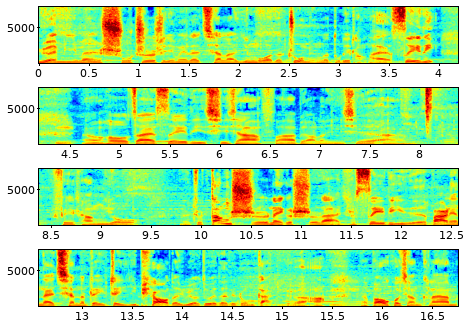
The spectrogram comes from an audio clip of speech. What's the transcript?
乐迷们熟知，是因为他签了英国的著名的独立厂牌 CAD，嗯，然后在 CAD 旗下发表了一些啊非常有。呃，就当时那个时代，就是 CAD 八十年代签的这这一票的乐队的这种感觉啊，那包括像 Clam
